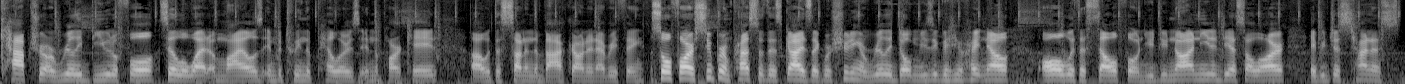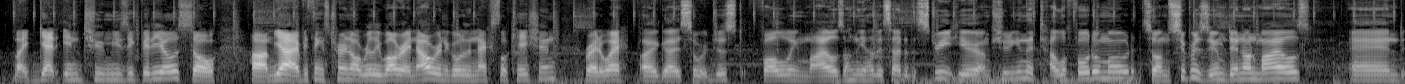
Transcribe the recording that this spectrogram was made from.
capture a really beautiful silhouette of Miles in between the pillars in the parkade uh, with the sun in the background and everything. So far, super impressed with this, guys. Like we're shooting a really dope music video right now, all with a cell phone. You do not need a DSLR if you're just trying to like get into music videos. So um, yeah, everything's turning out really well right now. We're gonna go to the next location right away. All right guys, so we're just following Miles on the other side of the street here. I'm shooting in the telephoto mode. So I'm super zoomed in on Miles and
